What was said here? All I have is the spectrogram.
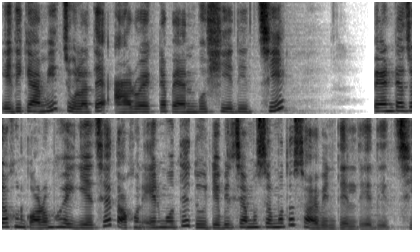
এদিকে আমি চুলাতে আরও একটা প্যান বসিয়ে দিচ্ছি। প্যানটা যখন গরম হয়ে গিয়েছে, তখন এর মধ্যে দুই টেবিল চামচের মতো সয়াবিন তেল দিয়ে দিচ্ছি।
